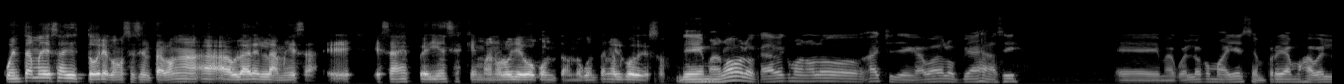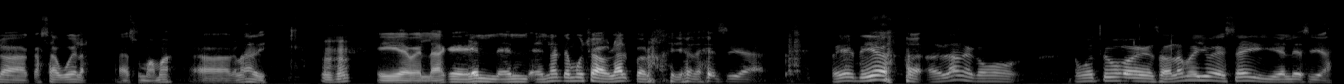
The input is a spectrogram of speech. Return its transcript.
Cuéntame de esas historias, cuando se sentaban a, hablar en la mesa, eh, esas experiencias que Manolo llegó contando. Cuéntame algo de eso. De Manolo, cada vez que Manolo H llegaba a los viajes así, eh, me acuerdo como ayer, siempre íbamos a verlo a casa abuela, a su mamá, a Gladys. Y de verdad que él, él, él no es de mucho hablar, pero yo le decía, oye tío, háblame como, ¿cómo estuvo eso? Háblame de USA y él decía,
